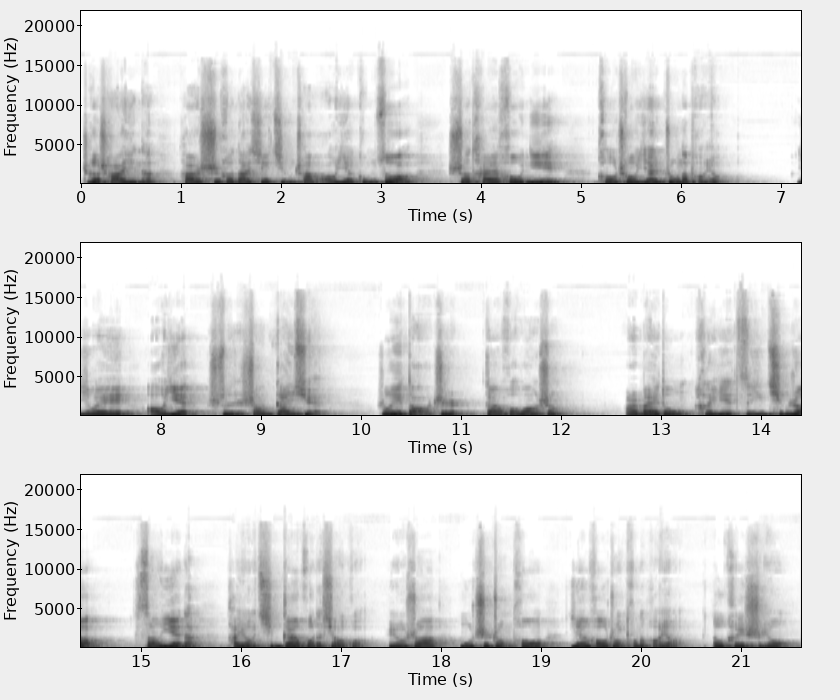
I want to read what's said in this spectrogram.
这个茶饮呢，它适合那些经常熬夜工作、舌苔厚腻、口臭严重的朋友，因为熬夜损伤肝血，容易导致肝火旺盛。而麦冬可以滋阴清热，桑叶呢，它有清肝火的效果，比如说目赤肿痛、咽喉肿痛的朋友都可以使用。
